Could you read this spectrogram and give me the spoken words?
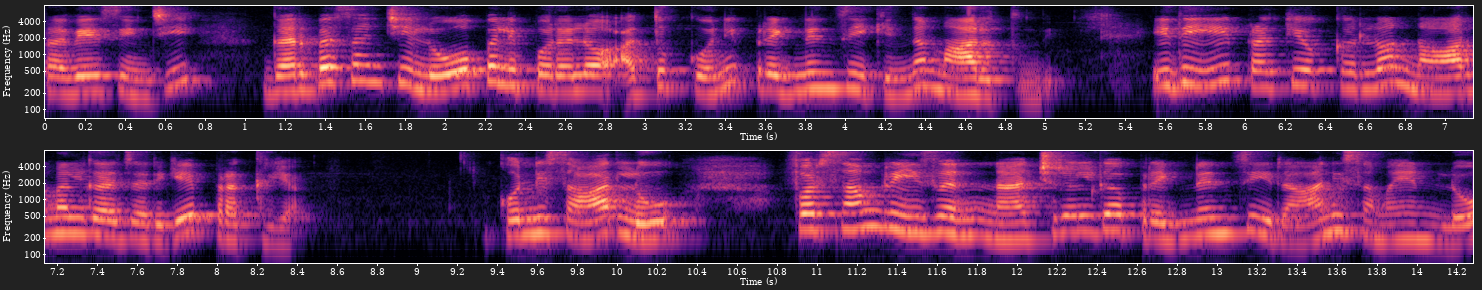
ప్రవేశించి గర్భసంచి లోపలి పొరలో అతుక్కొని ప్రెగ్నెన్సీ కింద మారుతుంది. ఇది ప్రతి ఒక్కరిలో నార్మల్గా జరిగే ప్రక్రియ. కొన్నిసార్లు ఫర్ సమ్ రీజన్ న్యాచురల్గా ప్రెగ్నెన్సీ రాని సమయంలో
